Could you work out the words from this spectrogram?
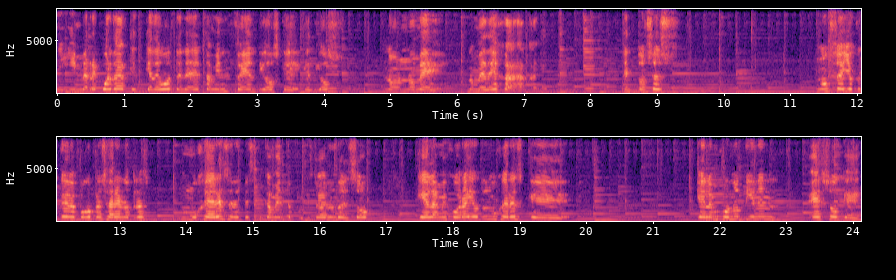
Y, me recuerda que, debo tener también fe en Dios, que, Dios no, no, me, no me deja. Entonces, no sé, yo creo que me pongo a pensar en otras mujeres específicamente, porque estoy hablando del SOP, que a lo mejor hay otras mujeres que, que a lo mejor no tienen eso, que,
